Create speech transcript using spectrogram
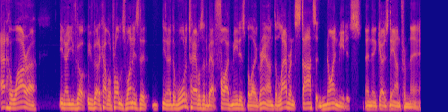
at Hawara, you know you've got you've got a couple of problems. One is that you know the water table's at about five meters below ground. The labyrinth starts at nine meters and it goes down from there.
